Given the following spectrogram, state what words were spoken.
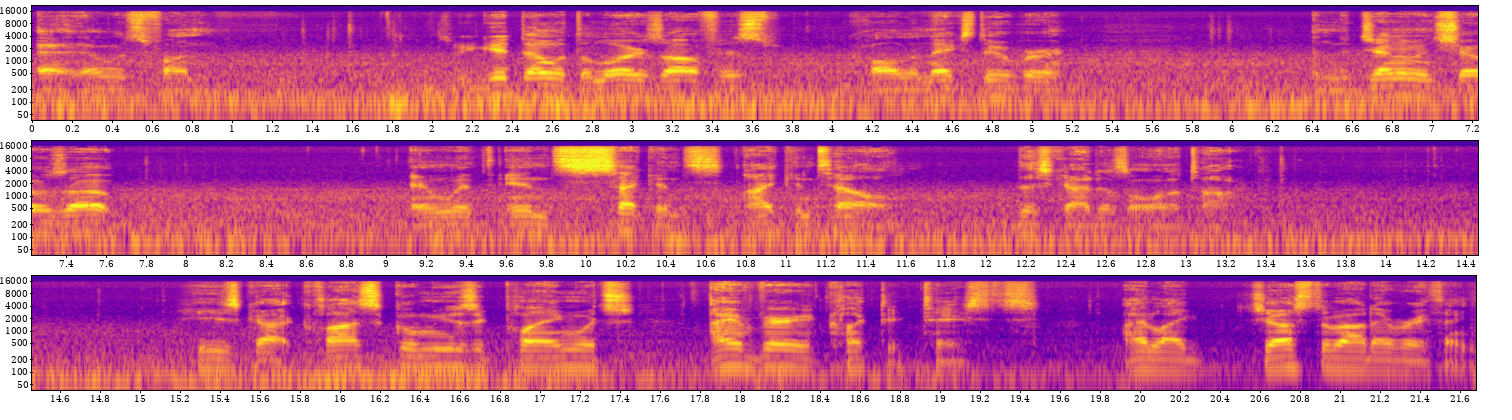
that was fun. So we get done with the lawyer's office, call the next Uber, and the gentleman shows up. And within seconds, I can tell this guy doesn't want to talk. He's got classical music playing, which I have very eclectic tastes. I like just about everything.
